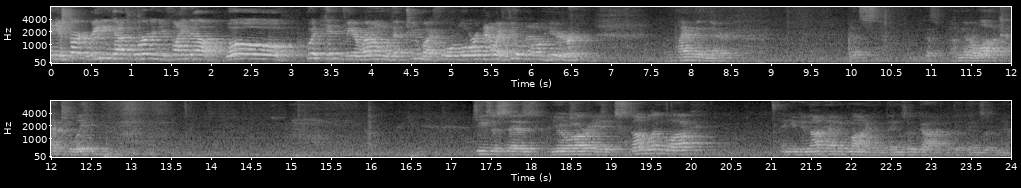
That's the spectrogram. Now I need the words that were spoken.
and you start reading God's Word and you find out, whoa, quit hitting me around with that 2 by 4 Lord. Now I feel down here. I've been there. That's, that's, I'm there a lot, actually. Jesus says, You are a stumbling block, and you do not have in mind the things of God, but the things of men.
